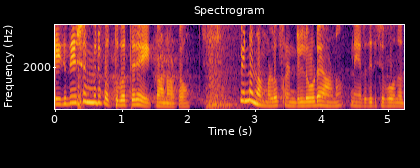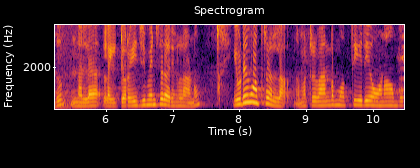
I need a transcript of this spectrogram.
ഏകദേശം ഒരു പത്ത് പത്തര ആയി കാണാം കേട്ടോ പിന്നെ നമ്മൾ ഫ്രണ്ടിലൂടെയാണ് നേരെ തിരിച്ചു പോകുന്നത്. നല്ല ലൈറ്റ് അറേഞ്ച്മെന്റ്സ് കാര്യങ്ങളാണ്. ഇവിടെ മാത്രമല്ല നമ്മൾ ട്രിവാൻഡ്രം മൊത്തം ഏരിയ ഓണാകുമ്പോൾ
